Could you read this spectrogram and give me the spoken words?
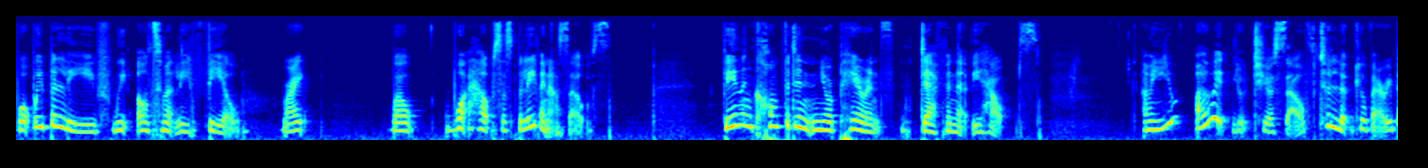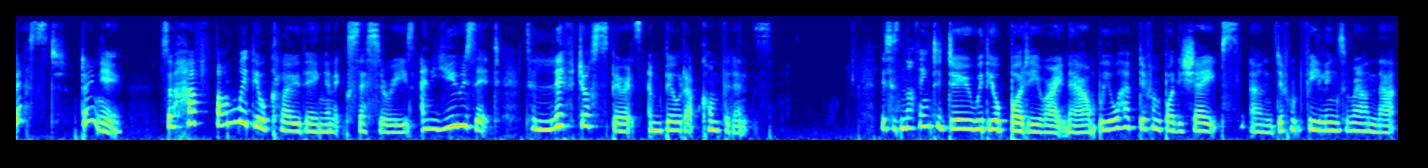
What we believe, we ultimately feel, right? Well, what helps us believe in ourselves? Feeling confident in your appearance definitely helps. I mean, you owe it to yourself to look your very best, don't you? So have fun with your clothing and accessories and use it to lift your spirits and build up confidence. This has nothing to do with your body right now. We all have different body shapes and different feelings around that,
